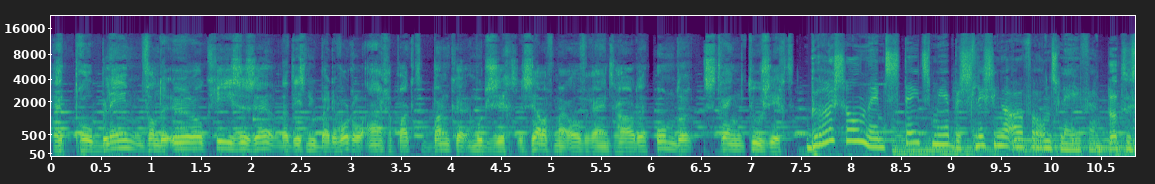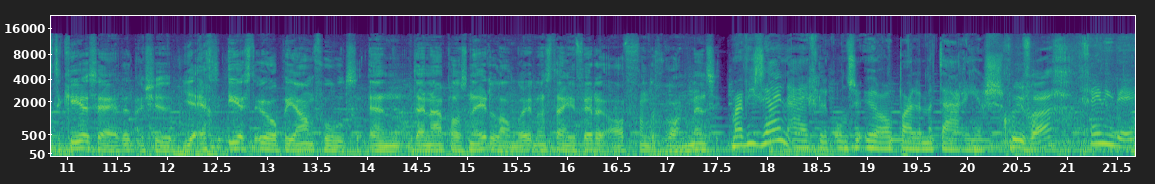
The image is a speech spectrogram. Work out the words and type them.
Het probleem van de eurocrisis, hè, dat is nu bij de wortel aangepakt. Banken moeten zich zelf maar overeind houden onder streng toezicht. Brussel neemt steeds meer beslissingen over ons leven. Dat is de keerzijde. Als je je echt eerst Europeaan voelt en daarna pas Nederlander... dan sta je verder af van de gewone mensen. Maar wie zijn eigenlijk onze Europarlementariërs? Goeie vraag. Geen idee.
